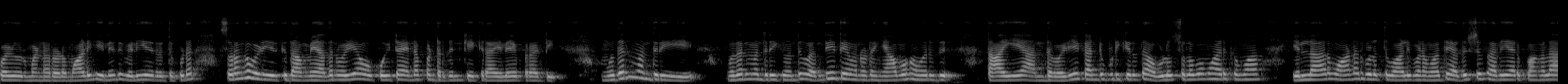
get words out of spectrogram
பழுவூர் மன்னரோட மாளிகையிலேருந்து வெளியேறது கூட சுரங்க வழி இருக்குதாமே அதன் வழியாக அவள் போயிட்டா என்ன பண்ணுறதுன்னு கேட்குறா இளைய பிராட்டி. முதன் மந்திரி முதன் மந்திரிக்கு வந்து வந்தியத்தேவனோட ஞாபகம் வருது. தாயே அந்த வழியை கண்டுபிடிக்கிறது அவ்வளோ சுலபமாக இருக்குமா? எல்லாரும் வானர் குலத்து வாலிபனை மாதிரி அதிர்ஷ்டசாலியாக இருப்பாங்களா?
